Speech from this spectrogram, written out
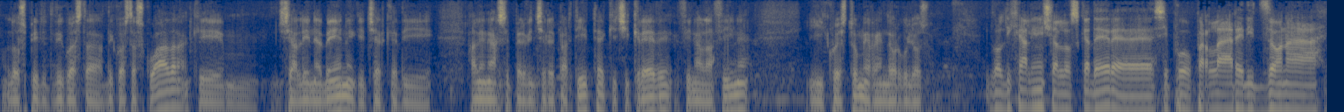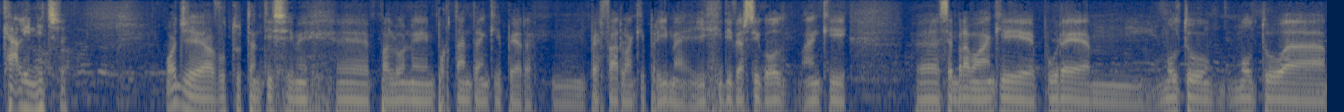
lo spirito di questa, di questa squadra che mm, si allena bene, che cerca di allenarsi per vincere le partite, che ci crede fino alla fine e questo mi rende orgoglioso. Il gol di Kalinic allo scadere, si può parlare di zona Kalinic? Oggi ha avuto tantissimi eh, palloni importanti anche per, mh, mm, per, farlo anche prima, i, i diversi gol, anche, eh, sembravano anche pure mh, mm, molto, molto uh,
